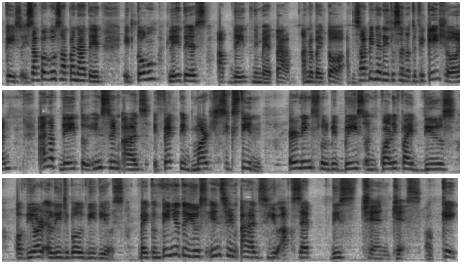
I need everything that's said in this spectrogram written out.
Okay, so isang pag-uusapan natin, itong latest update ni Meta. Ano ba ito? Ang sabi niya dito sa notification, an update to in-stream ads effective March 16 earnings will be based on qualified views of your eligible videos. By continue to use in-stream ads, you accept these changes. Okay.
